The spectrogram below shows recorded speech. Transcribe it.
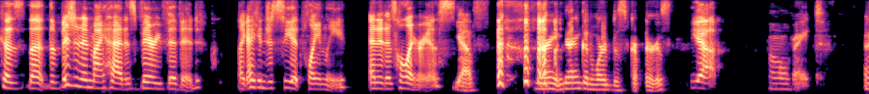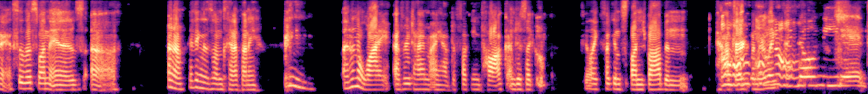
cuz the the vision in my head is very vivid. Like I can just see it plainly and it is hilarious. Yes. very, very good word descriptors. Yeah. All right. Okay, so this one is uh I don't know, I think this one's kind of funny. I don't know why every time I have to fucking talk, I'm just like feel like fucking SpongeBob and Patrick Oh, when they're oh, like, I no. don't need it.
